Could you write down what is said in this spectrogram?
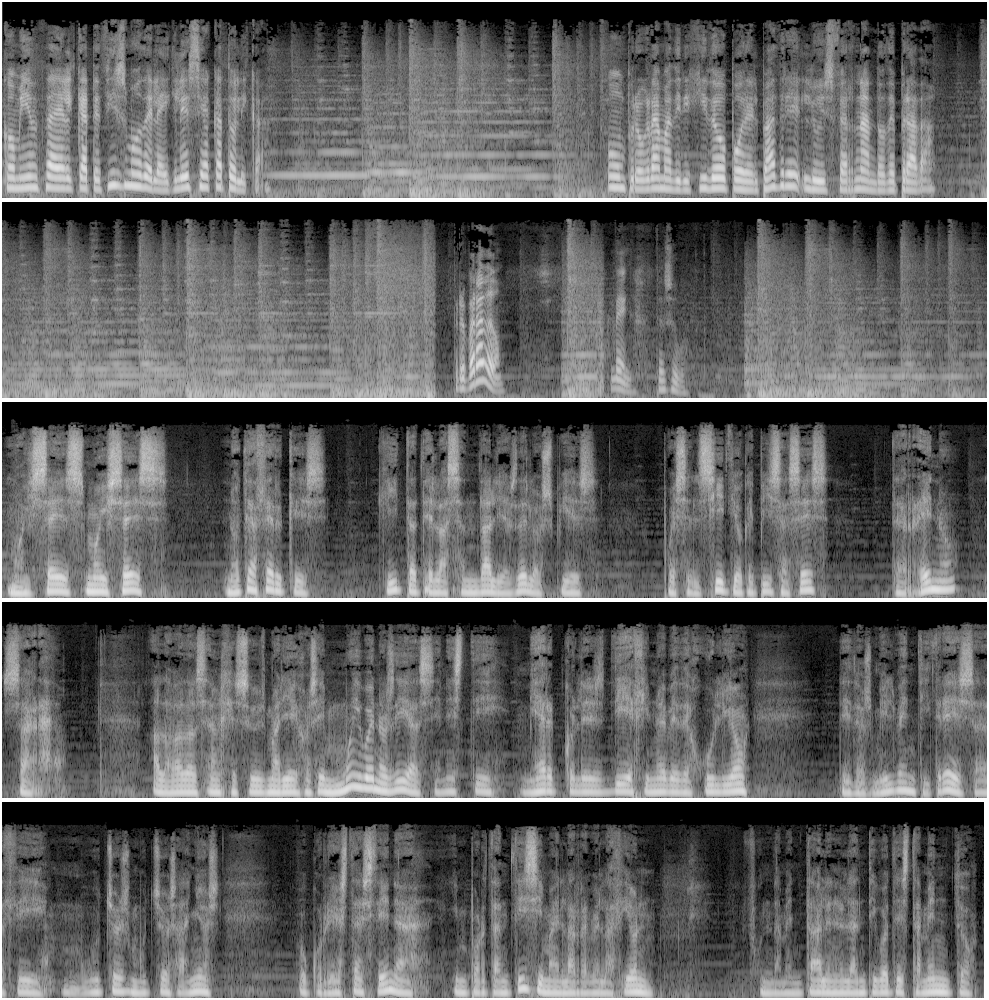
Comienza el Catecismo de la Iglesia Católica. Un programa dirigido por el Padre Luis Fernando de Prada. ¿Preparado? Venga, te subo. Moisés, Moisés, no te acerques, quítate las sandalias de los pies, pues el sitio que pisas es terreno sagrado. Alabado sean Jesús, María y José. Muy buenos días en este miércoles 19 de julio de 2023. Hace muchos, muchos años ocurrió esta escena importantísima en la revelación fundamental en el Antiguo Testamento.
